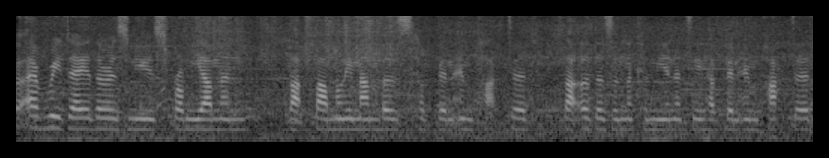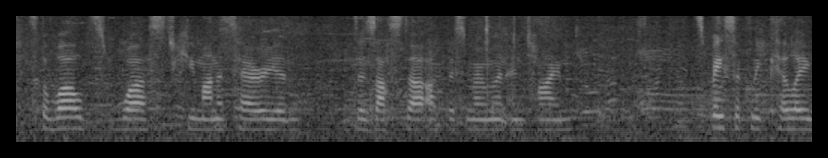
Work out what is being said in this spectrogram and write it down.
every day there is news from Yemen that family members have been impacted, that others in the community have been impacted. It's the world's worst humanitarian disaster at this moment in time. It's basically killing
